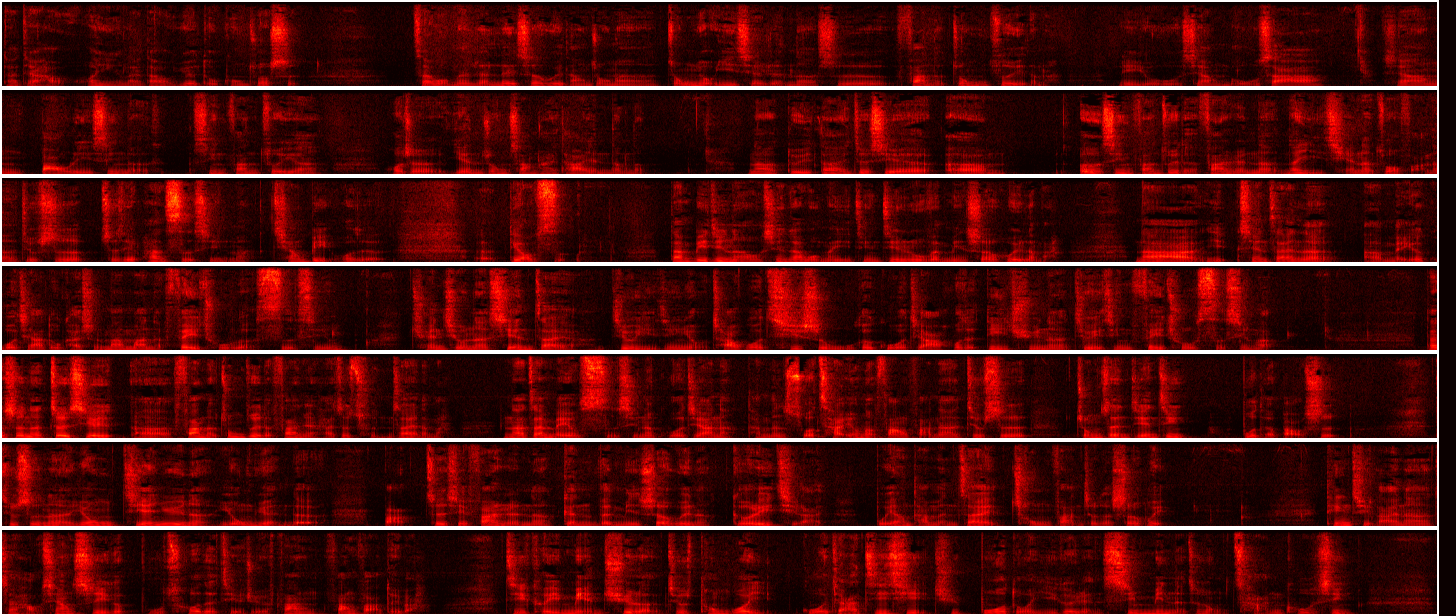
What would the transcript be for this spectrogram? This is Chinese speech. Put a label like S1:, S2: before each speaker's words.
S1: 大家好，欢迎来到阅读工作室。在我们人类社会当中呢，总有一些人呢是犯了重罪的嘛，例如像谋杀、像暴力性的性犯罪啊，或者严重伤害他人等等。那对待这些呃恶性犯罪的犯人呢，那以前的做法呢就是直接判死刑嘛，枪毙或者呃吊死。但毕竟呢，现在我们已经进入文明社会了嘛。那也现在呢，呃，每个国家都开始慢慢的废除了死刑。全球呢，现在啊，就已经有超过七十五个国家或者地区呢，就已经废除死刑了。但是呢，这些呃犯了重罪的犯人还是存在的嘛。那在没有死刑的国家呢，他们所采用的方法呢，就是终身监禁，不得保释，就是呢，用监狱呢，永远的。把这些犯人呢跟文明社会呢隔离起来，不让他们再重返这个社会。听起来呢，这好像是一个不错的解决方方法，对吧？既可以免去了就通过国家机器去剥夺一个人性命的这种残酷性，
